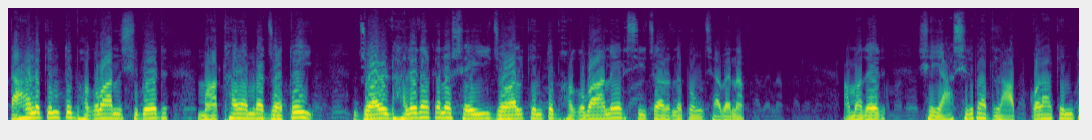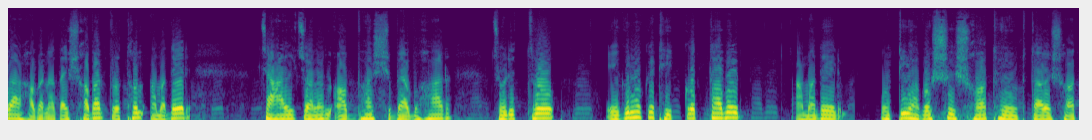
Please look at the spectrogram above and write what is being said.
তাহলে কিন্তু ভগবান শিবের মাথায় আমরা যতই জল ঢালে না কেন, সেই জল কিন্তু ভগবানের শ্রীচরণে পৌঁছাবে না। আমাদের সেই আশীর্বাদ লাভ করা কিন্তু আর হবে না। তাই সবার প্রথম আমাদের চাল চলন অভ্যাস, ব্যবহার, চরিত্র এগুলোকে ঠিক করতে হবে। আমাদের অতি অবশ্যই সৎ হয়ে উঠতে হবে। সৎ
